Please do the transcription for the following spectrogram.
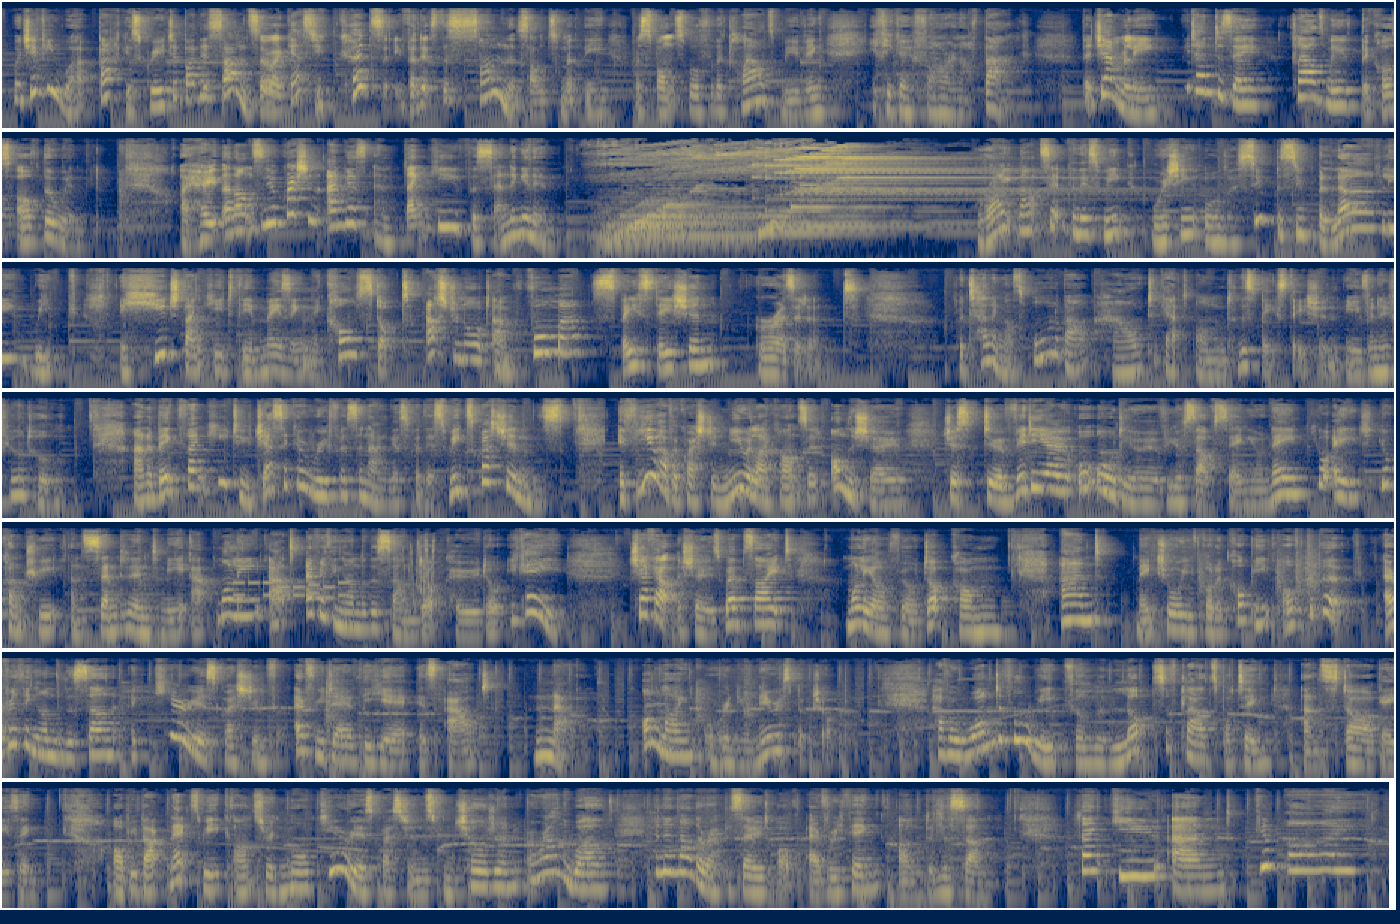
which, if you work back, is created by the sun. So I guess you could say that it's the sun that's ultimately responsible for the clouds moving if you go far enough back. But generally, we tend to say clouds move because of the wind. I hope that answers your question, Angus, and thank you for sending it in. Right, that's it for this week. Wishing all a super, super lovely week. A huge thank you to the amazing Nicole Stott, astronaut and former space station resident for telling us all about how to get onto the space station, even if you're tall. And a big thank you to Jessica, Rufus, and Angus for this week's questions. If you have a question you would like answered on the show, just do a video or audio of yourself saying your name, your age, your country, and send it in to me at molly at everythingunderthesun.co.uk. Check out the show's website, mollyoldfield.com, and Make sure you've got a copy of the book. Everything Under the Sun, a curious question for every day of the year is out now, online or in your nearest bookshop. Have a wonderful week filled with lots of cloud spotting and stargazing. I'll be back next week answering more curious questions from children around the world in another episode of Everything Under the Sun. Thank you and goodbye.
